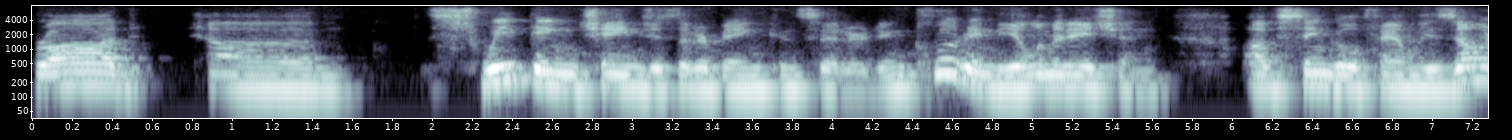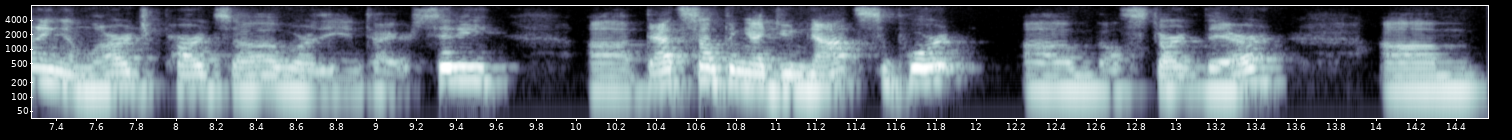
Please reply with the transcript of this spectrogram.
broad, um, sweeping changes that are being considered, including the elimination of single family zoning in large parts of or the entire city. Uh, that's something I do not support. Um, I'll start there. Um,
